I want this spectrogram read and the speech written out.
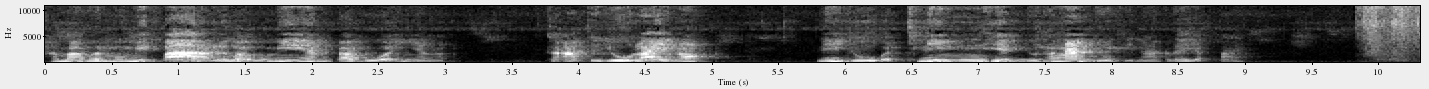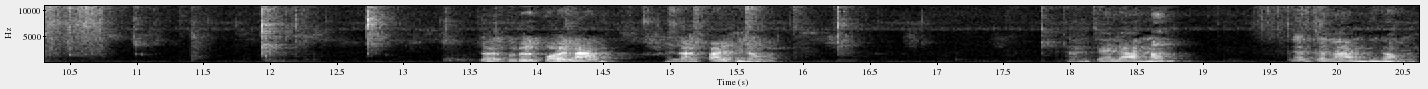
ถ้ามาเพิ่นบ่มีป้าหรือว่าบ่มีอันป้าบัวอีหยังอะก็อาจจะอยู่ไล่เนาะนี่อยู่แบบนิ่งเห็นอยู่ทางนั้นอยู่สินะก็เลยอยากไปจอยก็เลยปล่อยลานให้ลานไปพี่น้องตามใจลานเนาะแล้วแต่ลานพี่น้องเลย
